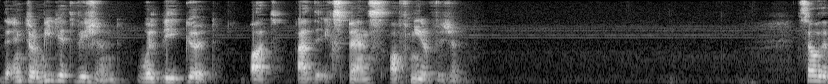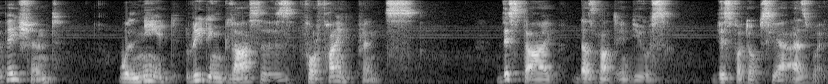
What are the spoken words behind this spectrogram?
the intermediate vision will be good, but at the expense of near vision. So the patient will need reading glasses for fine prints. This type does not induce dysphotopsia as well.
